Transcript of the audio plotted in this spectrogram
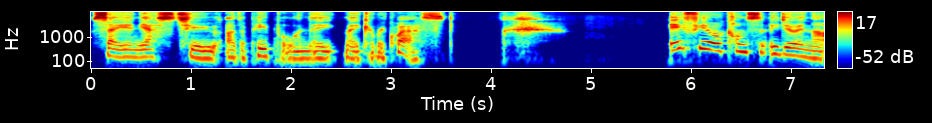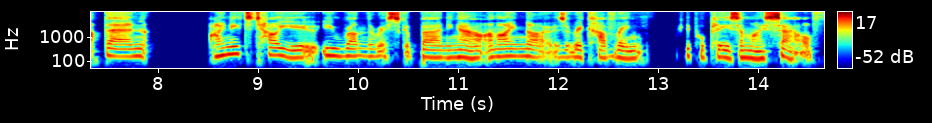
saying yes to other people when they make a request. If you're constantly doing that, then I need to tell you, you run the risk of burning out. And I know as a recovering people pleaser myself.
